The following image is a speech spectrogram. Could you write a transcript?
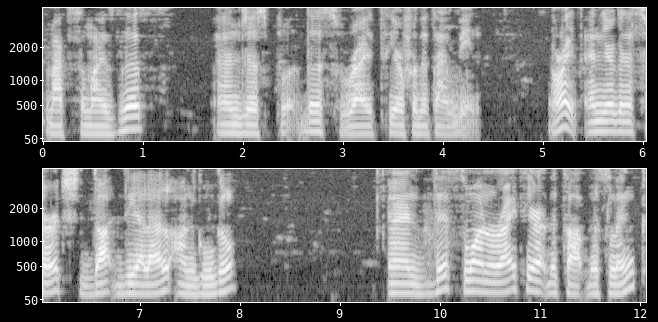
maximize this, and just put this right here for the time being. All right, and you're going to search .dll on Google. And this one right here at the top, this link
